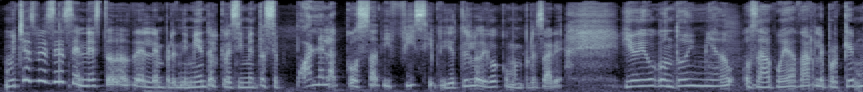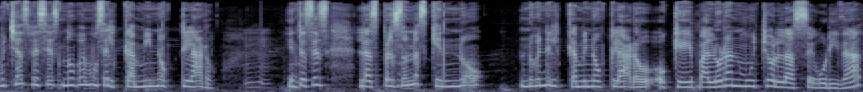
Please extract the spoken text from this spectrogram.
muchas veces en esto del emprendimiento, el crecimiento, se pone la cosa difícil, y yo te lo digo como empresaria, y yo digo con todo y miedo, o sea, voy a darle, porque muchas veces no vemos el camino claro. Entonces, las personas que no no ven el camino claro o que valoran mucho la seguridad,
